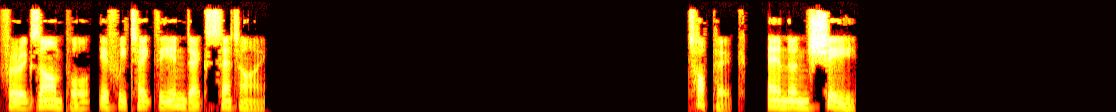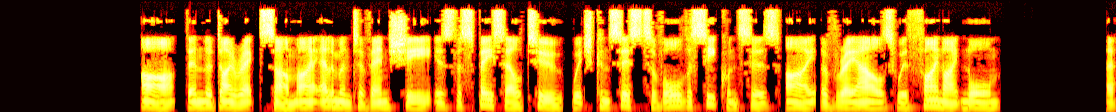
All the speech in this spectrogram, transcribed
For example, if we take the index set i. Topic n and she R, then the direct sum I element of n she is the space L2, which consists of all the sequences I of reals with finite norm A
